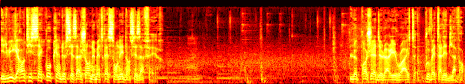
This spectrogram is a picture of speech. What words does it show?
Il lui garantissait qu'aucun de ses agents ne mettrait son nez dans ses affaires. Le projet de Larry Wright pouvait aller de l'avant.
